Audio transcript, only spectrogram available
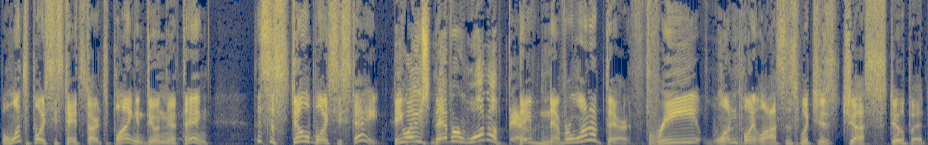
But once Boise State starts playing and doing their thing, this is still Boise State. BYU's never won up there. They've never won up there. Three one point losses, which is just stupid.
